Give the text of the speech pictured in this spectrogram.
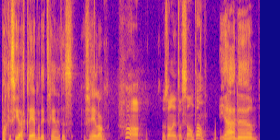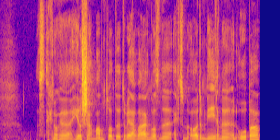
Park is heel erg klein, maar die trein is vrij lang, Oh, dat is wel interessant dan. Ja, en ehm, dat is echt nog eh, heel charmant, want eh, toen wij daar waren was een, eh, echt zo'n oude meneer, een, een opa.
